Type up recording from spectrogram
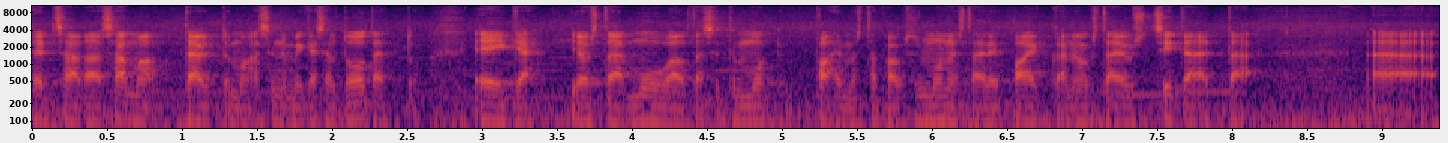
et saadaan sama täyttömaa sinne, mikä sieltä on otettu, eikä jostain muualta sitten pahimmassa tapauksessa monesta eri paikkaa, niin onko tämä just sitä, että ää,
